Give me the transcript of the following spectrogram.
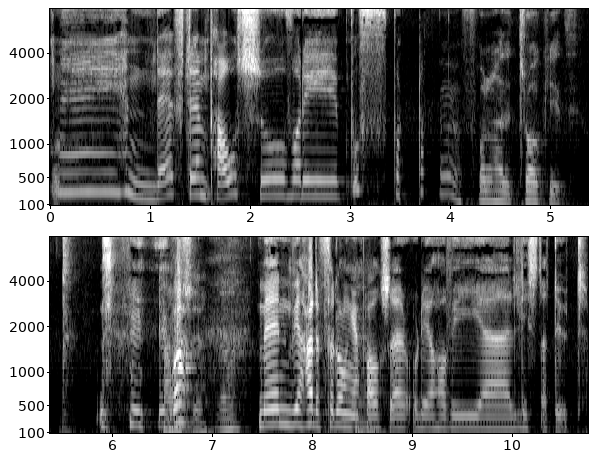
eh, hände. Efter en paus så var det poff, borta. Ja, folk hade tråkigt. Kanske. Ja. Men vi hade för långa Ja. pauser och det har vi eh, listat ut.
